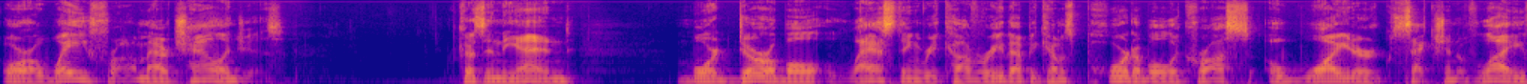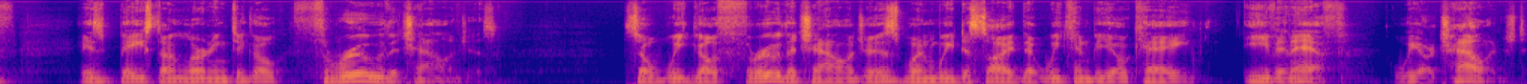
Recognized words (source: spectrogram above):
or away from our challenges. Because in the end, more durable, lasting recovery that becomes portable across a wider section of life is based on learning to go through the challenges. So we go through the challenges when we decide that we can be okay, even if we are challenged,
